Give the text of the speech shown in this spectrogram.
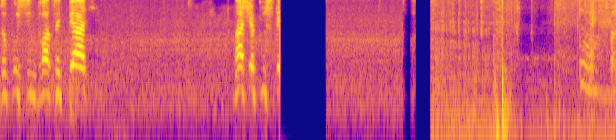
допустим, 25, наче пусти. Так.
